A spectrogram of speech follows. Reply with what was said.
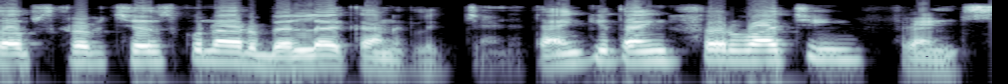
సబ్స్క్రైబ్ చేసుకున్నారు బెల్ ఐకాన్ క్లిక్ చేయండి. Thank you thank you for watching friends.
